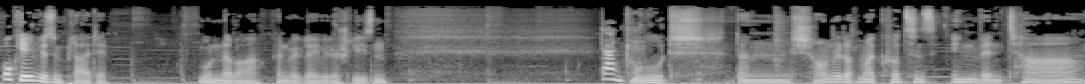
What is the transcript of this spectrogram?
Okay, wir sind pleite. Wunderbar. Können wir gleich wieder schließen. Danke. Gut, dann schauen wir doch mal kurz ins Inventar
